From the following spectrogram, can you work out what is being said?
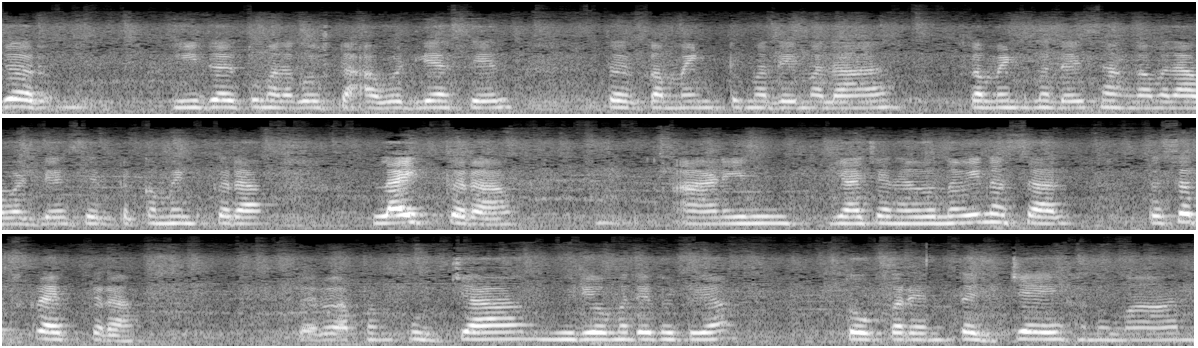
जर ही जर तुम्हाला गोष्ट आवडली असेल तर कमेंटमध्ये मला कमेंटमध्ये सांगा मला आवडली असेल तर कमेंट करा लाईक करा आणि या चॅनलवर नवीन असाल तर सबस्क्राईब करा. तर आपण पुढच्या व्हिडिओमध्ये भेटूया. तोपर्यंत जय हनुमान.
